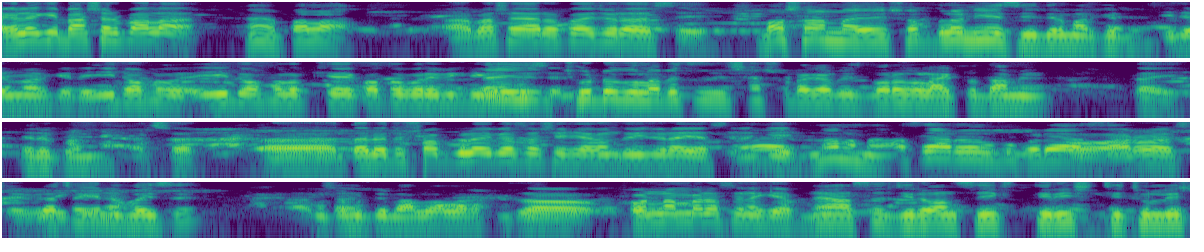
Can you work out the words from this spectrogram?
এগুলা কি বাসার পালা? হ্যাঁ পালা। আর বাসায় আরও কয় জোড়া আছে? বাসা না এই সবগুলো নিয়েছি ঈদের মার্কেটে। ঈদের মার্কেটে। ঈদ ঈদ উপলক্ষে কত করে বিক্রি করতেছেন? ছোটগুলো বেচেছি সাতশো টাকা পিস বড়গুলো একটু দামে। তাই? এরকম। আচ্ছা। তাহলে তো সবগুলাই বেচা শেষ এখন দুই জোড়াই আছে নাকি? না না না আছে আরও উপরে আছে। আরও আছে বেচা কিনা হয়েছে। মোটামুটি ভালো আল্লাহ তো ফোন নাম্বার আছে নাকি আপনার? হ্যাঁ আছে জিরো ওয়ান সিক্স তিরিশ ছিচল্লিশ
